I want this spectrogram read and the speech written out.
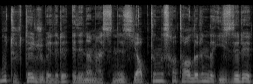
bu tür tecrübeleri edinemezsiniz. Yaptığınız hataların da izleri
